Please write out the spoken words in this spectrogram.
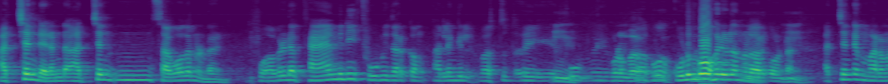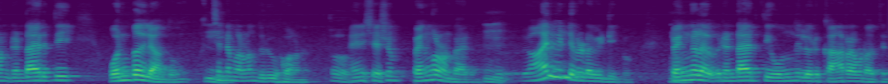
അച്ഛന്റെ രണ്ട് അച്ഛൻ സഹോദരൻ സഹോദരനുണ്ടായിരുന്നു അവരുടെ ഫാമിലി ഭൂമി തർക്കം അല്ലെങ്കിൽ വസ്തു കുടുംബോഹരികൾ നമ്മൾ തർക്കം ഉണ്ടായി അച്ഛന്റെ മരണം രണ്ടായിരത്തി ഒൻപതിലാന്ന് തോന്നുന്നു. അച്ഛന്റെ മരണം ദുരൂഹമാണ്. അതിനുശേഷം പെങ്ങളുണ്ടായിരുന്നു. ആരുമില്ല ഇവരുടെ വീട്ടിൽ ഇപ്പോൾ. പെങ്ങൾ രണ്ടായിരത്തി ഒന്നിൽ ഒരു കാർ അപകടത്തിൽ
